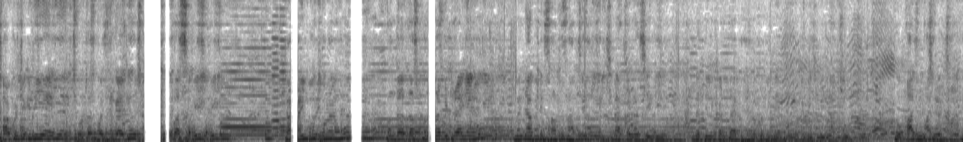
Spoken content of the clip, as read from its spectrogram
ठाकुर जी के लिए एक छोटा सा भजन गाएँगे उसके बाद सभी सभी टाइम बहुत हो रहा है पंद्रह दस पंद्रह मिनट रह गए हैं। मैंने आपके साथ नाचे बीच में आकर नाचेंगे। मैं दिल करता है बहनों को भी मैं बहनों के बीच में नाचूं। तो आज नचना चाहते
